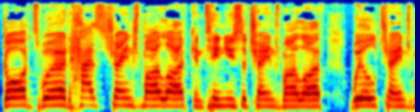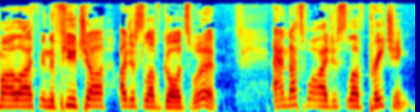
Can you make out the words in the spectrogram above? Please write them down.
God's word has changed my life, continues to change my life, will change my life in the future. I just love God's word. And that's why I just love preaching.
